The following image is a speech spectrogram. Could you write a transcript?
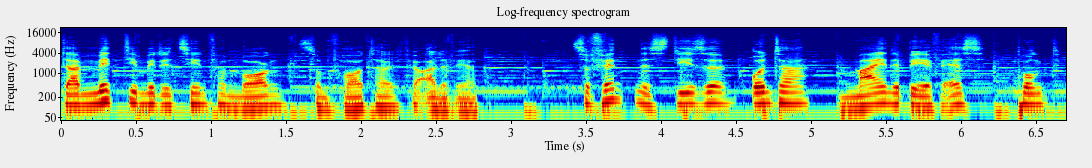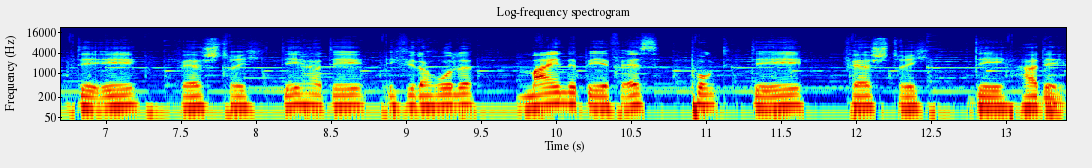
damit die Medizin von morgen zum Vorteil für alle wird. Zu finden ist diese unter meinebfs.de-dhd. Ich wiederhole, meinebfs.de-dhd.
